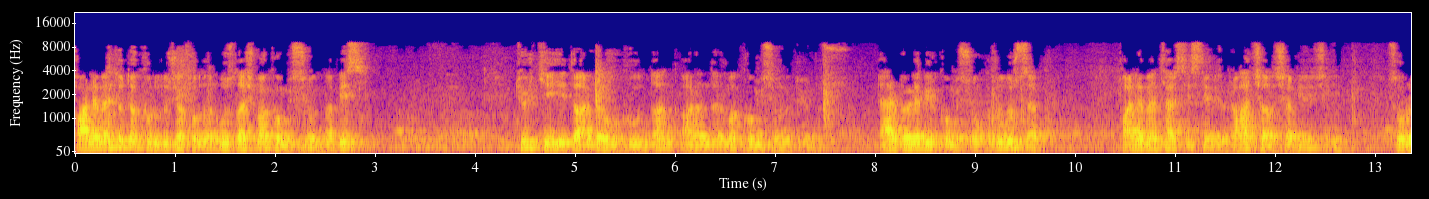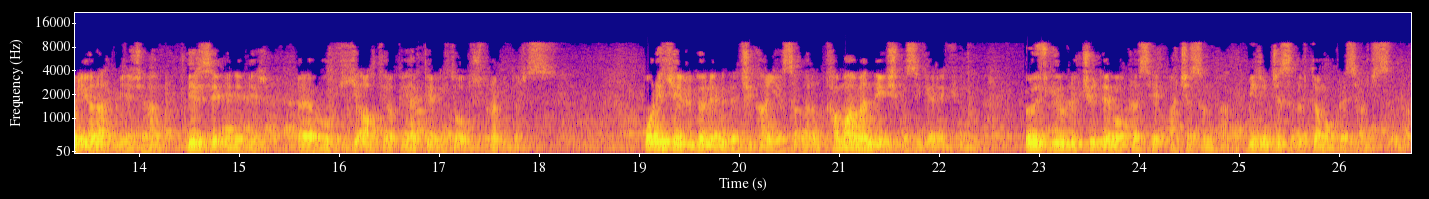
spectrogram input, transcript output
Parlamentoda kurulacak olan uzlaşma komisyonuna biz Türkiye'yi darbe hukukundan arındırma komisyonu diyoruz. Eğer böyle bir komisyon kurulursa parlamenter sistemin rahat çalışabileceği, sorun yaratmayacağı bir zemini, bir e, hukuki altyapıyı hep birlikte oluşturabiliriz. 12 Eylül döneminde çıkan yasaların tamamen değişmesi gerekiyor. Özgürlükçü demokrasi açısından, birinci sınıf demokrasi açısından.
